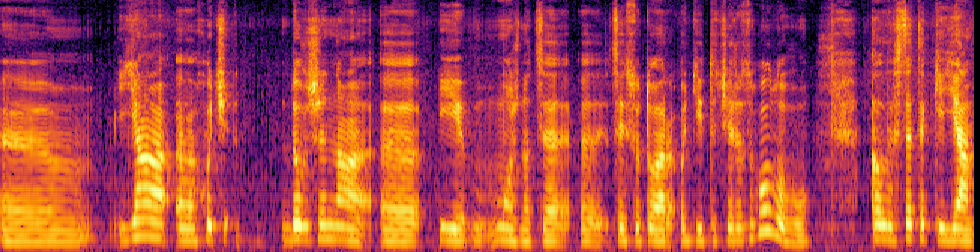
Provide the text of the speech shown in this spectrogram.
Е, я, е, хоч довжина е, і можна це, е, цей сутуар одіти через голову, але все-таки я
